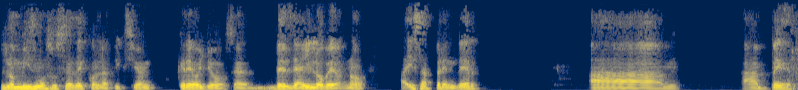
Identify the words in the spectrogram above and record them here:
Lo mismo sucede con la ficción, creo yo, o sea, desde ahí lo veo, ¿no? Es aprender a, a ver,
